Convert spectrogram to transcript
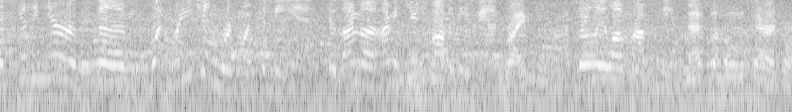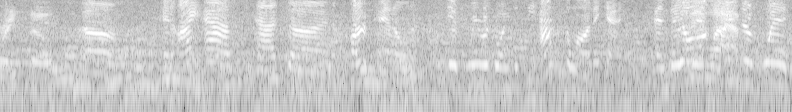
it's good to hear the what region we're going to be in because I'm a I'm a huge prophecies fan. Right. Absolutely love prophecies. That's the home territory. So. Um, and I asked at uh, Heart Panel if we were going to see Ascalon again, and they all They kind laughed. of went.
